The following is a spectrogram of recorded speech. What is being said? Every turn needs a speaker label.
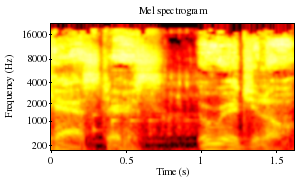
Speaker 1: Podcasters Original.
